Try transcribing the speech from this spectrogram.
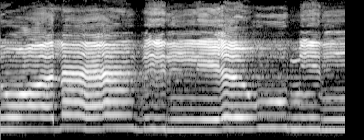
ولا باليوم الآخر.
